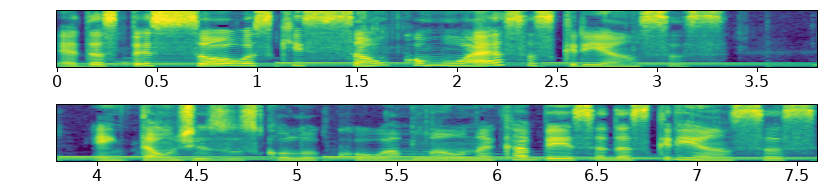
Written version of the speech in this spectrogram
é das pessoas que são como essas crianças. Então Jesus colocou a mão na cabeça das crianças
